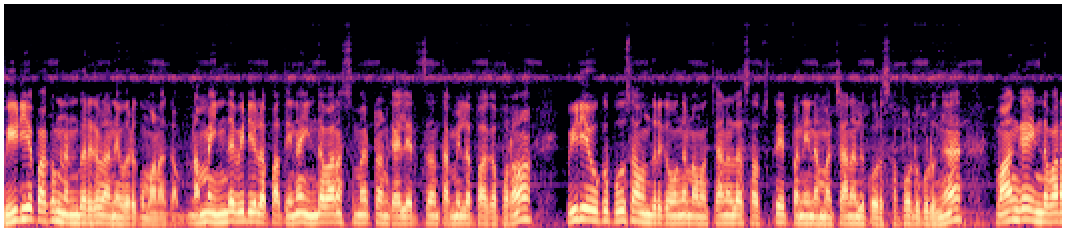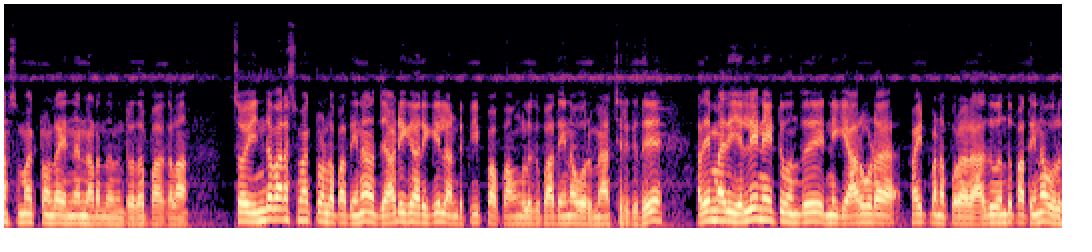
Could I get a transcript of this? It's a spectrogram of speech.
வீடியோ பார்க்கும் நண்பர்கள் அனைவருக்கும் வணக்கம். நம்ம இந்த வீடியோவில் பார்த்தீங்கன்னா இந்த வாரம் ஸ்மார்ட் கையில் எடுத்து தான் தமிழில் பார்க்க போகிறோம் வீடியோவுக்கு புதுசாக வந்திருக்கவங்க நம்ம சேனலை சப்ஸ்கிரைப் பண்ணி நம்ம சேனலுக்கு ஒரு சப்போர்ட் கொடுங்க. வாங்க இந்த வாரம் ஸ்மார்ட் என்ன நடந்ததுன்றதை பார்க்கலாம். ஸோ இந்த வாரம் ஸ்மார்ட் பார்த்தீங்கன்னா ஜாடிகாரிகில் அண்ட் பீபாப் அவங்களுக்கு பார்த்தீங்கன்னா ஒரு மேட்ச் இருக்குது. அதே மாதிரி எல்லை நைட்டு வந்து இன்றைக்கி யார் கூட ஃபைட் பண்ண போகிறாரு அது வந்து பார்த்தீங்கன்னா ஒரு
